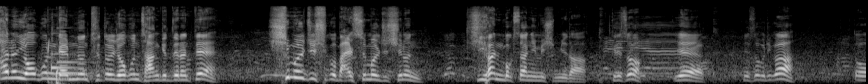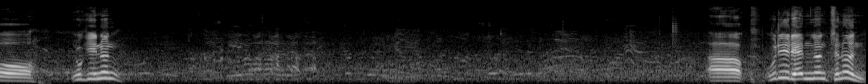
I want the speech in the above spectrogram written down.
많은 여군 랩런트들 여군 장교들한테 힘을 주시고 말씀을 주시는 귀한 목사님이십니다. 그래서 예 그래서 우리가 또 여기는 아 우리 랩런트는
